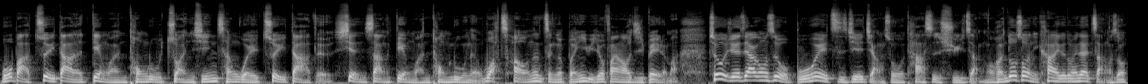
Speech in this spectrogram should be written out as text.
我把最大的电玩通路转型成为最大的线上电玩通路呢，哇操，那整个本益比就翻好几倍了嘛。所以我觉得这家公司我不会直接讲说它是虚涨。很多时候你看到一个东西在涨的时候，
